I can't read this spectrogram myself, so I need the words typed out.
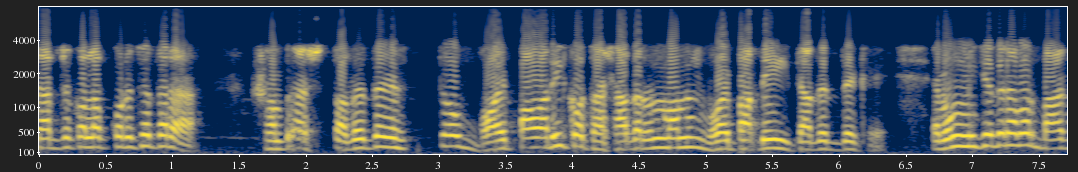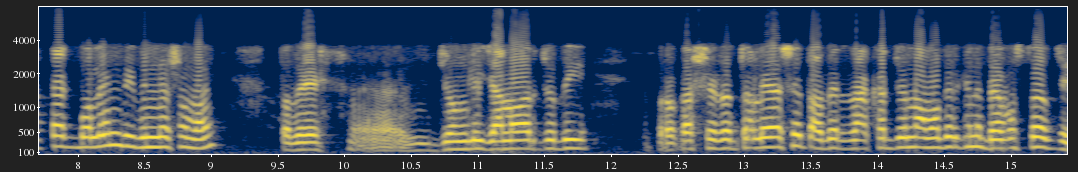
কার্যকলাপ করেছে তারা, সন্ত্রাস, তাদের তো ভয় পাওয়ারই কথা। সাধারণ মানুষ ভয় পাবেই তাদের দেখে। এবং নিজেদের আবার বাঘ টাক বলেন বিভিন্ন সময়, তবে জঙ্গলি জানোয়ার যদি প্রকাশ্যে চলে আসে, তাদের রাখার জন্য আমাদের এখানে ব্যবস্থা আছে,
